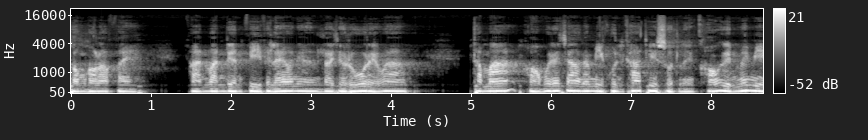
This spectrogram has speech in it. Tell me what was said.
สมของเราไป ผ่านวันเดือนปีไปแล้วเนี่ย เราจะรู้เลยว่าธรรมะของพระเจ้านะมีคุณค่าที่สุดเลย ของอื่นไม่มี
